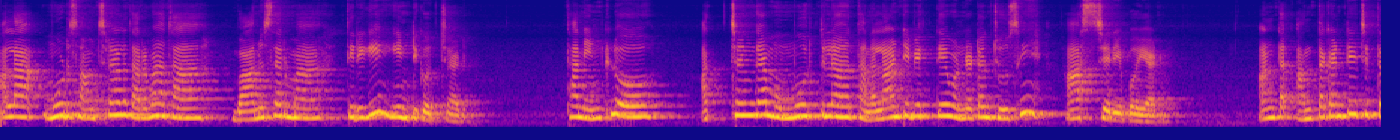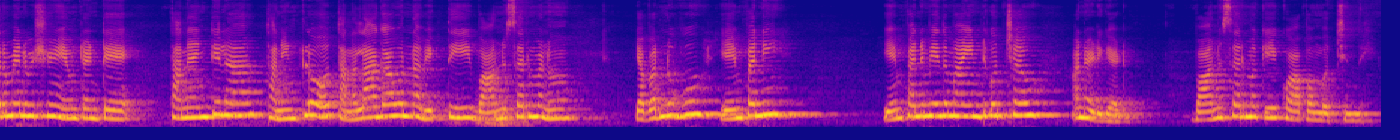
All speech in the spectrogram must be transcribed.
అలా మూడు సంవత్సరాల తర్వాత భానుశర్మ తిరిగి ఇంటికి వచ్చాడు తన ఇంట్లో అచ్చంగా ముమ్మూర్తుల తనలాంటి వ్యక్తే ఉండటం చూసి ఆశ్చర్యపోయాడు. అంత అంతకంటే చిత్రమైన విషయం ఏమిటంటే తన ఇంటిలా తన ఇంట్లో తనలాగా ఉన్న వ్యక్తి భానుశర్మను ఎవరు నువ్వు? ఏం పని? ఏం పని మీద మా ఇంటికి వచ్చావు అని అడిగాడు. భానుశర్మకి కోపం వచ్చింది.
